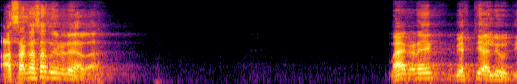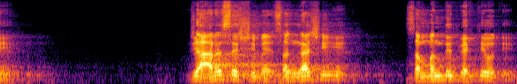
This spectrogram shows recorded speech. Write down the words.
असा कसा निर्णय आला? माझ्याकडे एक व्यक्ती आली होती जी आर एस एसची म्हणजे संघाशी संबंधित व्यक्ती होती.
